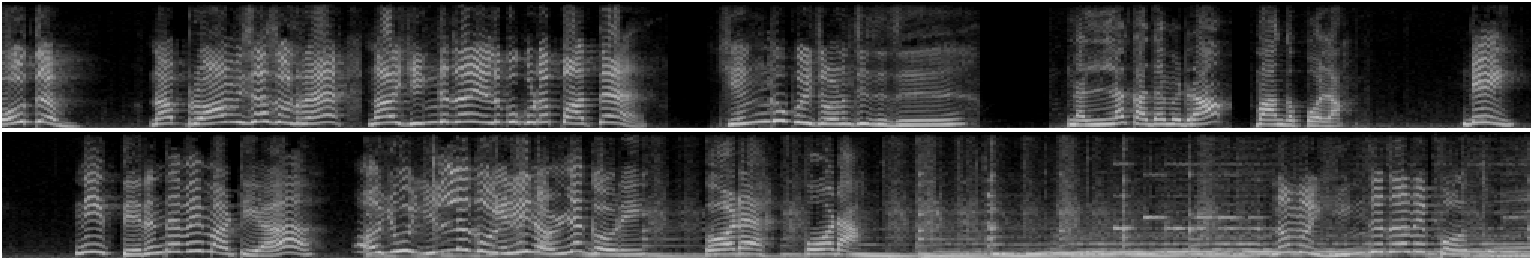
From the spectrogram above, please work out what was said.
கௌதம். நான் ப்ராமிஸா சொல்றேன். நான் இங்க தான் எலும்பு கூட பார்த்தேன். எங்க போய் தொலைஞ்சது இது? நல்லா கதை விடுறான் வாங்க போலாம். டேய் நீ திருந்தவே மாட்டியா? ஐயோ இல்ல கௌரி. நொல்ல கௌரி. போட போடா. நம்ம இங்க தானே பார்த்தோம்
